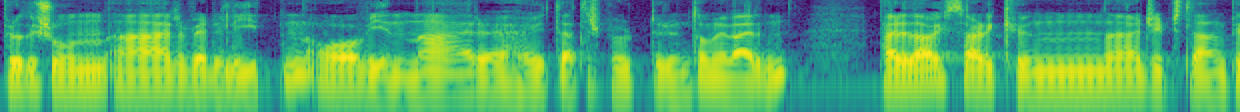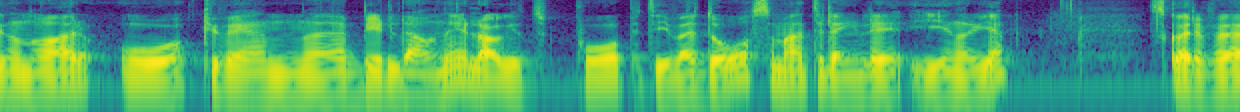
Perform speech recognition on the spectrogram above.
Produksjonen er veldig liten, og vinene er høyt etterspurt rundt om i verden. Per i dag så er det kun eh, Gippsland Pinot Noir og kuveen eh, Bill Downey laget på Petit Verdot som er tilgjengelig i Norge. Skarve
